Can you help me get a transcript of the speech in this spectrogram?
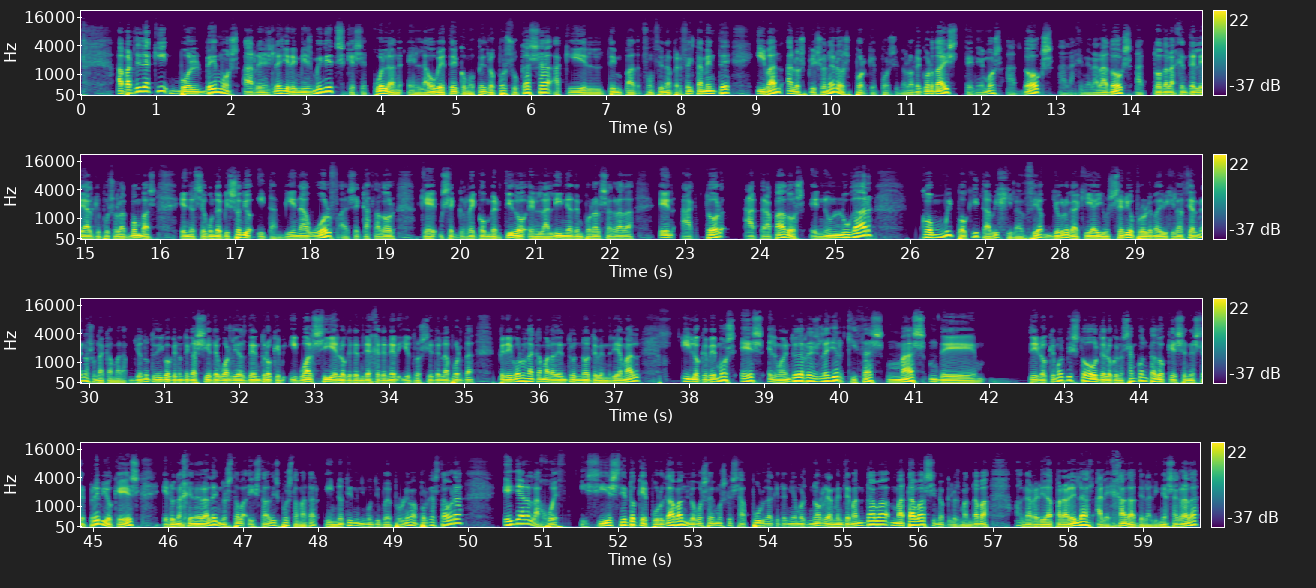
A partir de aquí, volvemos a Renslayer y Miss Minutes, que se cuelan en la VT como Pedro por su casa. Aquí el Tempad funciona perfectamente y van a los prisioneros, porque por si no lo recordáis, tenemos a Docs, a la general Docs, a toda la gente leal que puso las bombas en el segundo episodio y también a Wolf, a ese cazador que se reconvertido en la línea temporal sagrada en actor atrapados en un lugar con muy poquita vigilancia. Yo creo que aquí hay un serio problema de vigilancia, al menos una cámara. Yo no te digo que no tengas siete guardias dentro, que igual sí es lo que tendrías que tener y otros siete en la puerta, pero igual una cámara dentro no te vendría mal. Y lo que vemos es el momento de Reslayer quizás más de, de lo que hemos visto o de lo que nos han contado que es en ese previo, que es, era una general y no estaba, estaba dispuesta a matar y no tiene ningún tipo de problema, porque hasta ahora ella era la juez. Y sí es cierto que purgaban, luego sabemos que esa purga que teníamos no realmente mandaba, mataba, sino que los mandaba a una realidad paralela, alejada de la línea sagrada,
